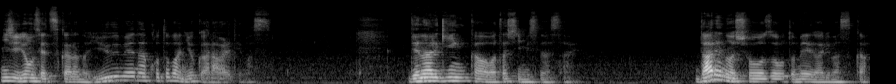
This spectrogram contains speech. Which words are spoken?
24節からの有名な言葉によく表れています。デナリ銀貨を私に見せなさい。誰の肖像と名がありますか？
